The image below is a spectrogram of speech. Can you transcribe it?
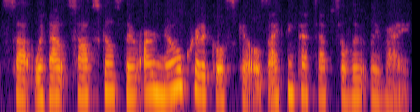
so without soft skills, there are no critical skills. I think that's absolutely right.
